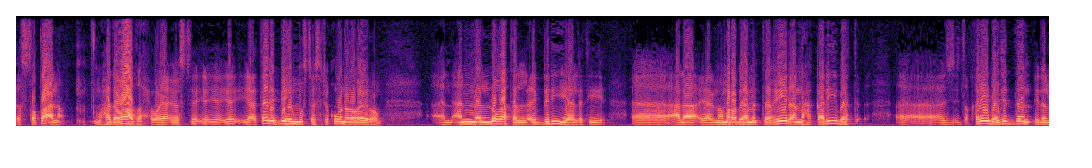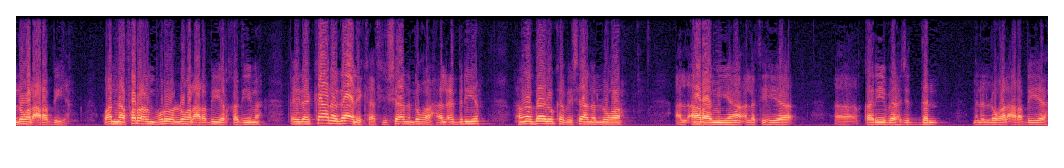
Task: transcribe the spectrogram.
استطعنا وهذا واضح ويعترف به المستشرقون وغيرهم أن أن اللغة العبرية التي آه، على يعني ما مر بها من تغيير أنها قريبة آه، قريبة جدا إلى اللغة العربية وأنها فرع من فروع اللغة العربية القديمة. فإذا كان ذلك في شأن اللغة العبرية فما بالك بشأن اللغة الآرامية التي هي آه، قريبة جدا من اللغة العربية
